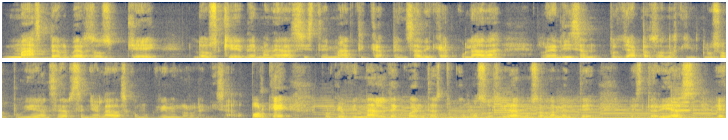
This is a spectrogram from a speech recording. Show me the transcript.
más perversos que los que de manera sistemática, pensada y calculada realizan pues ya personas que incluso pudieran ser señaladas como crimen organizado. ¿Por qué? Porque al final de cuentas tú como sociedad no solamente estarías eh,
